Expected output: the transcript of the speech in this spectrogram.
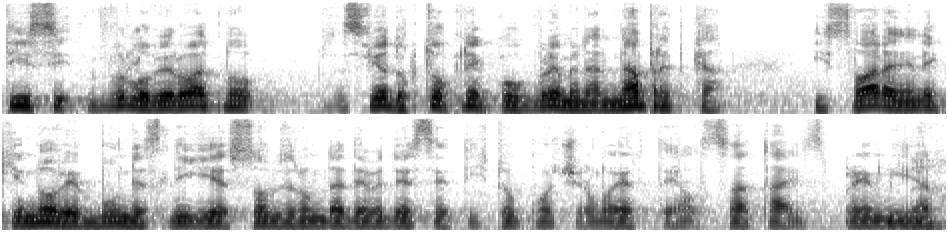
Ti si vrlo vjerojatno svjedok tog nekog vremena napretka i stvaranja neke nove Bundeslige s obzirom da je 90-ih to počelo, RTL, premijer. Da.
